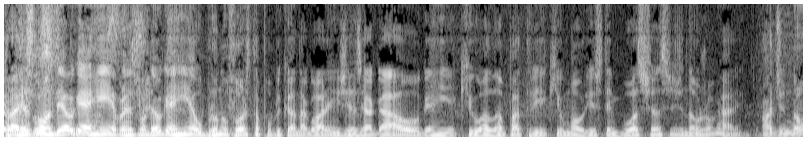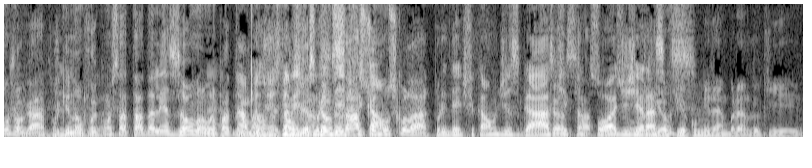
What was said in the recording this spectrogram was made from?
pra responder o Guerrinha, para responder o Guerrinha, o Bruno Flores está publicando agora em GZH, o Guerrinha, que o Alan Patrick e o Maurício têm boas chances de não jogarem. Há de não jogar, porque não foi constatada a lesão no Alan Patrick. Não, mas Talvez Justamente por cansaço um, muscular. por identificar um desgaste Cansaço que pode muscular. gerar E eu essas... fico me lembrando que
